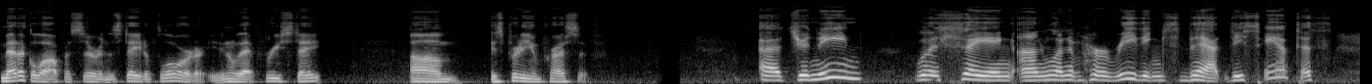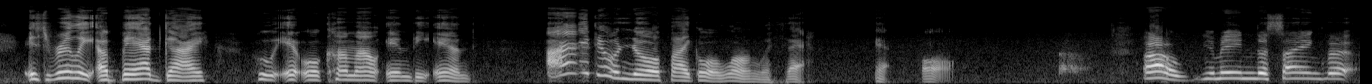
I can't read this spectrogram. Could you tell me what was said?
medical officer in the state of Florida. You know, that free state um, is pretty impressive. Uh, Janine was saying on one of her readings that DeSantis is really a bad guy who it will come out in the end. I don't know if I go along with that at all. Oh, you mean the saying that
